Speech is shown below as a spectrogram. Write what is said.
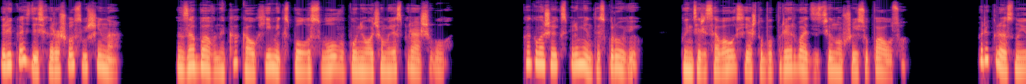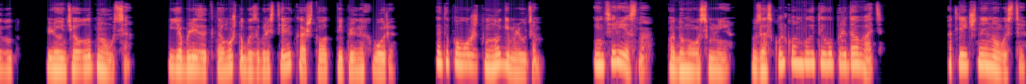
Река здесь хорошо освещена». Забавно, как алхимик с полуслова понял, о чем я спрашивала. «Как ваши эксперименты с кровью?» – поинтересовалась я, чтобы прервать затянувшуюся паузу. «Прекрасно идут», – Леонтий улыбнулся. Я близок к тому, чтобы изобрести лекарство от пепельных хвори. Это поможет многим людям. Интересно, подумалось мне, за сколько он будет его продавать? Отличные новости,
